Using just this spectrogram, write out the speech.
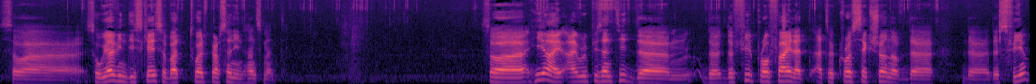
So uh, so we have in this case about 12% enhancement. So uh, here I, I represented the, um, the, the field profile at, at a cross section of the, the, the sphere.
